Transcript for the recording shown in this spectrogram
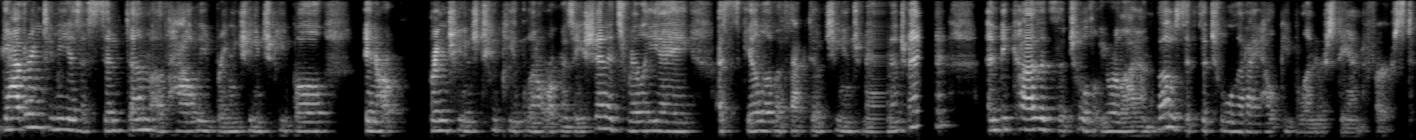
gathering to me is a symptom of how we bring change people in our bring change to people in our organization. It's really a, a skill of effective change management and because it's the tool that we rely on most it's the tool that i help people understand first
